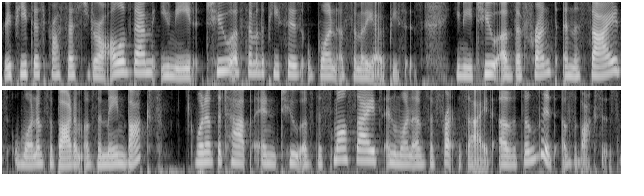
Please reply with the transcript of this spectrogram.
Repeat this process to draw all of them. You need two of some of the pieces, one of some of the other pieces. You need two of the front and the sides, one of the bottom of the main box, one of the top and two of the small sides, and one of the front side of the lid of the boxes.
